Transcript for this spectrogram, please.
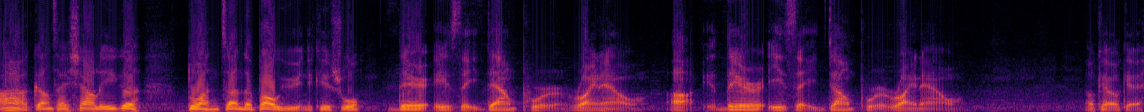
啊，刚才下了一个短暂的暴雨，你可以说 There is a downpour right now. 啊，There is a downpour right now. OK OK，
